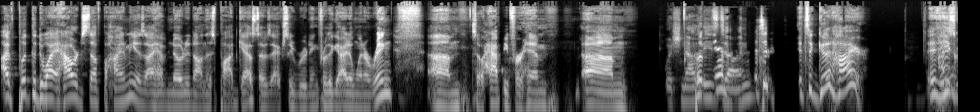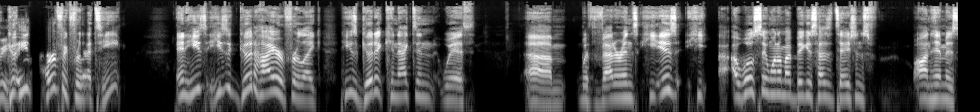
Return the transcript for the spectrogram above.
I've put the Dwight Howard stuff behind me, as I have noted on this podcast. I was actually rooting for the guy to win a ring, um, so happy for him. Um, Which now that he's man, done, it's a it's a good hire. He's good. He's perfect for that team, and he's he's a good hire for like he's good at connecting with um with veterans. He is he. I will say one of my biggest hesitations on him is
